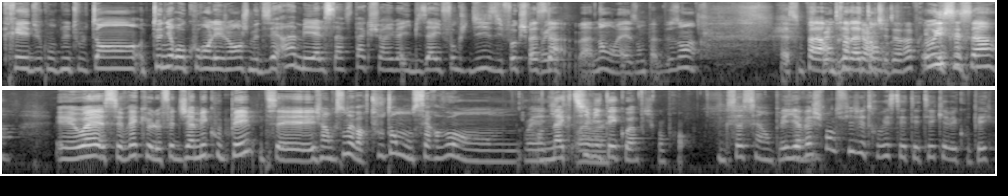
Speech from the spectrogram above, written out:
créer du contenu tout le temps, tenir au courant les gens. Je me disais, ah, mais elles savent pas que je suis arrivée à Ibiza, il faut que je dise, il faut que je fasse Oui. ça. Bah non, elles ont pas besoin. Elles sont pas en train d'attendre. 48 heures après. Oui, c'est ça. Et ouais, c'est vrai que le fait de jamais couper, j'ai l'impression d'avoir tout le temps mon cerveau en, Ouais, en qui- activité, ouais, quoi. Je comprends. Donc ça, c'est un peu... Mais il y a vachement de filles, j'ai trouvé cet été, qui avaient coupé.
